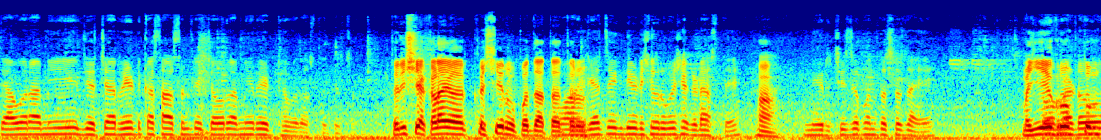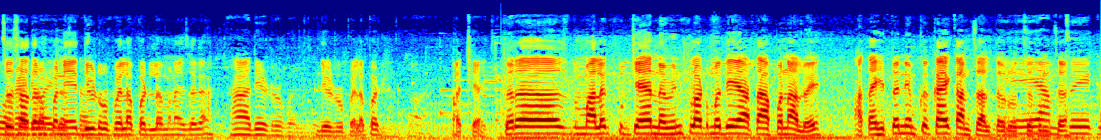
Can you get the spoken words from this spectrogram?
त्यावर आम्ही ज्याच्या रेट कसा असेल त्याच्यावर आम्ही रेट ठेवत असतो त्याचं. तरी शेकडा कशी रोपं जातात तर? वांग्याचं एक दीडशे रुपये शेकडा असते. हा. मिरचीचं पण तसंच आहे. म्हणजे एक रोप टोमॅटो तुमचं variety साधारणपणे. दीड रुपयाला पडलं म्हणायचं का? हा दीड रुपयाला दीड रुपयाला पडलं. हा. अच्छा. तर अं, मालक तुमच्या या नवीन प्लॉटमध्ये आता आपण आलोय. आता इथं नेमकं काय काम चालतं हे रोजचं आमचं तुमचं एक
